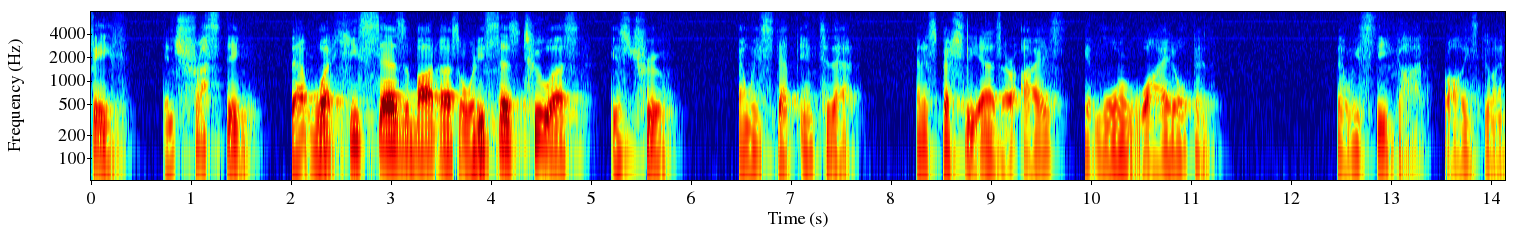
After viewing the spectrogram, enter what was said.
faith and trusting that what he says about us or what he says to us is true. And we step into that. And especially as our eyes get more wide open, that we see God for all he's doing.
